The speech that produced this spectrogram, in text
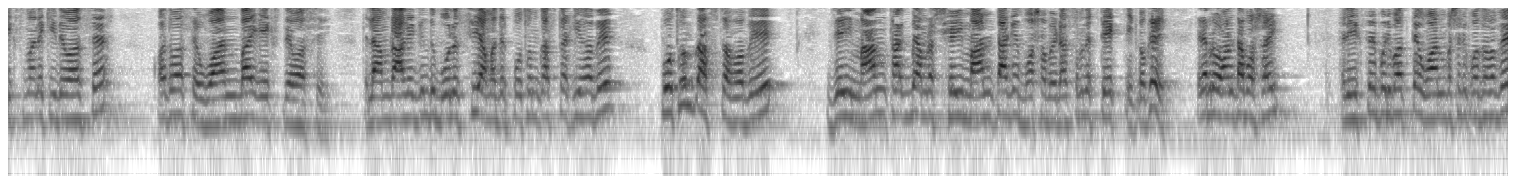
এক্স মানে কি দেওয়া আছে? কত আছে? ওয়ান বাই এক্স দেওয়া আছে। তাহলে আমরা আগে কিন্তু বলেছি আমাদের প্রথম কাজটা কি হবে? প্রথম কাজটা হবে যেই মান থাকবে, আমরা সেই মানটাকে বসাবো। এটা হচ্ছে আমাদের টেকনিক ওকে তাহলে আমরা ওয়ানটা বসাই। তাহলে এক্সের পরিবর্তে ওয়ান বসালে কত হবে?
